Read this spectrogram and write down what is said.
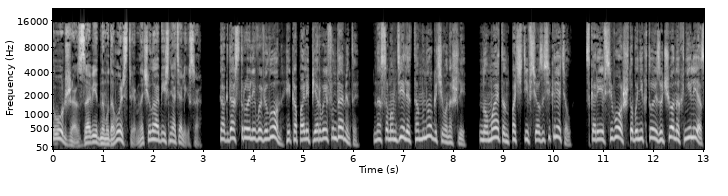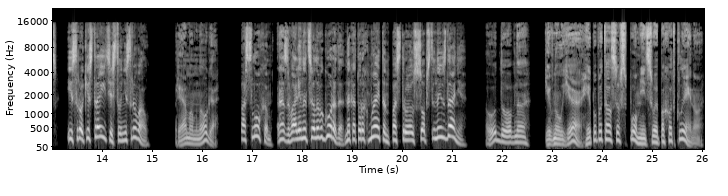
Тут же, с завидным удовольствием, начала объяснять Алиса. «Когда строили Вавилон и копали первые фундаменты. На самом деле там много чего нашли, но Майтон почти все засекретил. Скорее всего, чтобы никто из ученых не лез и сроки строительства не срывал». «Прямо много?» «По слухам, развалины целого города, на которых Майтон построил собственные здания». «Удобно», — кивнул я и попытался вспомнить свой поход к Лейну.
